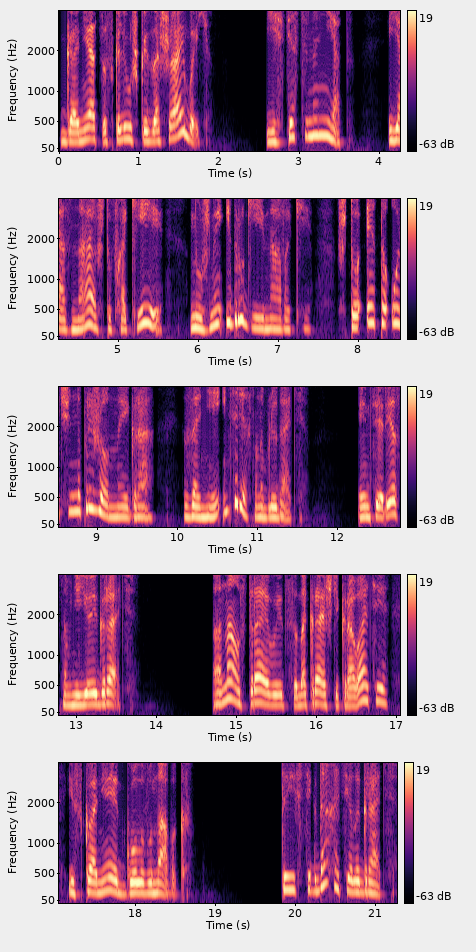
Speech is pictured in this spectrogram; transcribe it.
«Гоняться с клюшкой за шайбой?» Естественно, нет. Я знаю, что в хоккее — нужны и другие навыки, что это очень напряженная игра. За ней интересно наблюдать. Интересно в нее играть. Она устраивается на краешке кровати и склоняет голову на бок. «Ты всегда хотел играть?»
